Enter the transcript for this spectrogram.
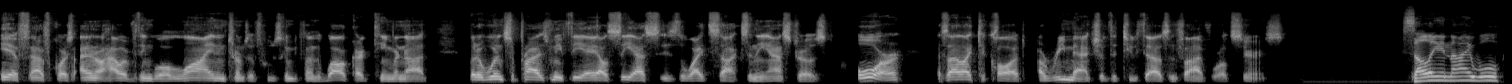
if, of course, I don't know how everything will align in terms of who's going to be playing the wild card team or not, but it wouldn't surprise me if the ALCS is the White Sox and the Astros, or as I like to call it, a rematch of the 2005 World Series. Sully and I will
